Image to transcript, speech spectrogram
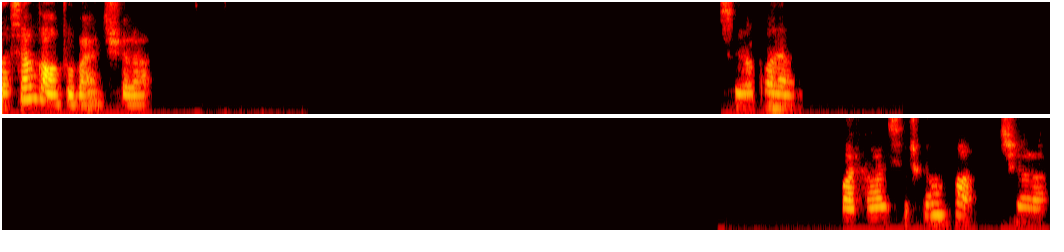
到香港主板去了，奇了怪了，把长城汽车放去了。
